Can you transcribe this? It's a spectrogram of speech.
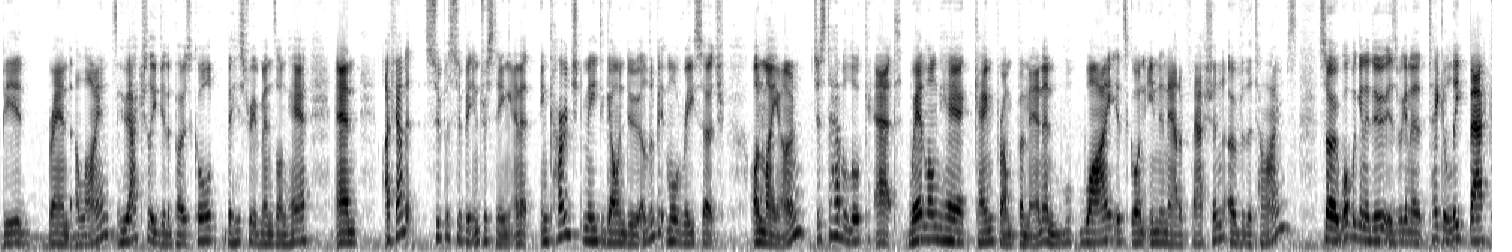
Beard Brand Alliance, who actually did a post called The History of Men's Long Hair. And I found it super, super interesting and it encouraged me to go and do a little bit more research on my own, just to have a look at where long hair came from for men and why it's gone in and out of fashion over the times. So what we're gonna do is we're gonna take a leap back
